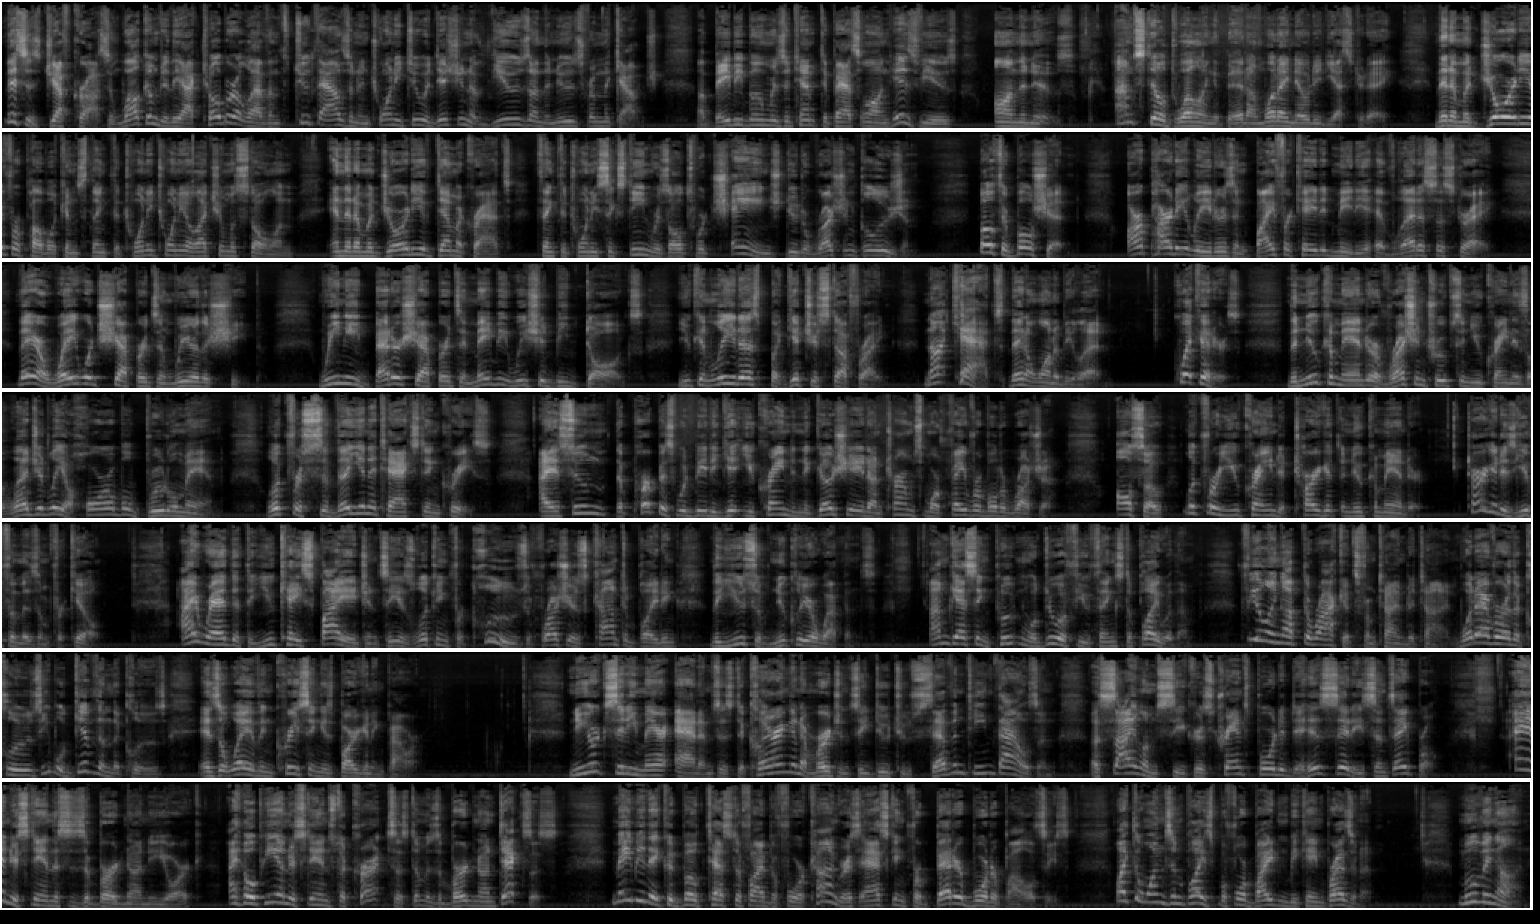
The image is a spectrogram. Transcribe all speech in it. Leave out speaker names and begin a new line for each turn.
This is Jeff Cross, and welcome to the October 11th, 2022 edition of Views on the News from the Couch, a baby boomer's attempt to pass along his views on the news. I'm still dwelling a bit on what I noted yesterday that a majority of Republicans think the 2020 election was stolen, and that a majority of Democrats think the 2016 results were changed due to Russian collusion. Both are bullshit. Our party leaders and bifurcated media have led us astray. They are wayward shepherds and we are the sheep. We need better shepherds and maybe we should be dogs. You can lead us, but get your stuff right. Not cats, they don't want to be led. Quick hitters. The new commander of Russian troops in Ukraine is allegedly a horrible, brutal man. Look for civilian attacks to increase. I assume the purpose would be to get Ukraine to negotiate on terms more favorable to Russia. Also, look for Ukraine to target the new commander. Target is euphemism for kill. I read that the UK spy agency is looking for clues if Russia is contemplating the use of nuclear weapons. I'm guessing Putin will do a few things to play with them, fueling up the rockets from time to time. Whatever are the clues, he will give them the clues as a way of increasing his bargaining power. New York City Mayor Adams is declaring an emergency due to 17,000 asylum seekers transported to his city since April. I understand this is a burden on New York. I hope he understands the current system is a burden on Texas. Maybe they could both testify before Congress asking for better border policies, like the ones in place before Biden became president. Moving on.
